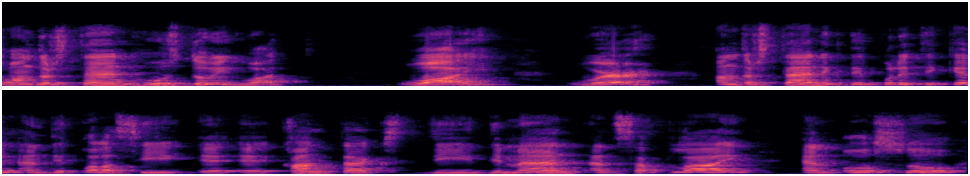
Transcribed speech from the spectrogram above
to understand who's doing what why where understanding the political and the policy uh, uh, context the demand and supply and also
